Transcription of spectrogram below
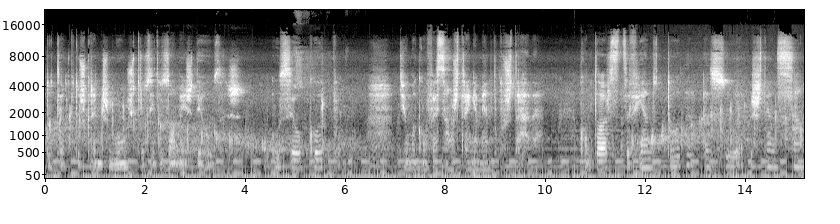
do tempo dos grandes monstros e dos homens deuses. O seu corpo, de uma confecção estranhamente lustrada, contorce desafiando toda a sua extensão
